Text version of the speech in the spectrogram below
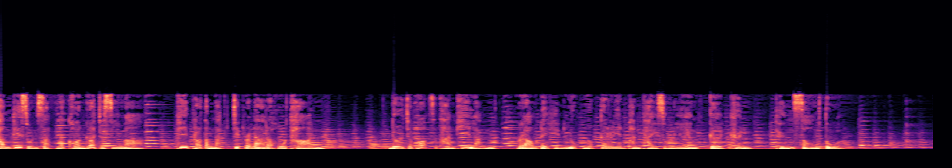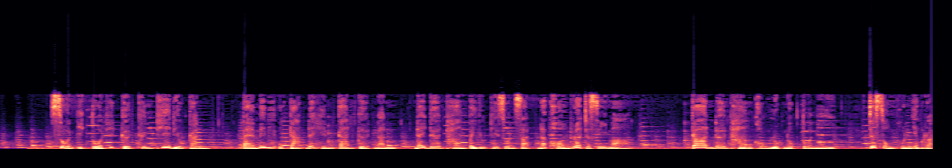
ทั้งที่สวนสัตว์นครราชสีมาที่พระตำหนักจิตรดารโหฐาน โดยเฉพาะสถานที่หลัง เราได้เห็นลูกนกกระเรียนพันธุ์ไทยส่งเลี้ยงเกิดขึ้นถึงสองตัว ส่วนอีกตัวที่เกิดขึ้นที่เดียวกัน แต่ไม่มีโอกาสได้เห็นการเกิดนั้น ได้เดินทางไปอยู่ที่สวนสัตว์นครราชสีมา การเดินทางของลูกนกตัวนี้ จะส่งผลอย่างไร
